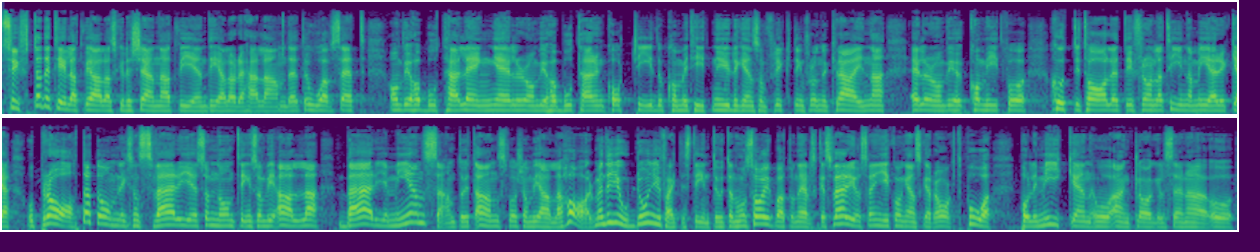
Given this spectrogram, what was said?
syftade till att vi alla skulle känna att vi är en del av det här landet oavsett om vi har bott här länge eller om vi har bott här en kort tid och kommit hit nyligen som flykting från Ukraina eller om vi kom hit på 70-talet ifrån Latinamerika och pratat om liksom Sverige som någonting som vi alla bär gemensamt och ett ansvar som vi alla har. Men det gjorde hon ju faktiskt inte utan hon sa ju bara att hon älskar Sverige och sen gick hon ganska rakt på polemiken och anklagelserna och,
